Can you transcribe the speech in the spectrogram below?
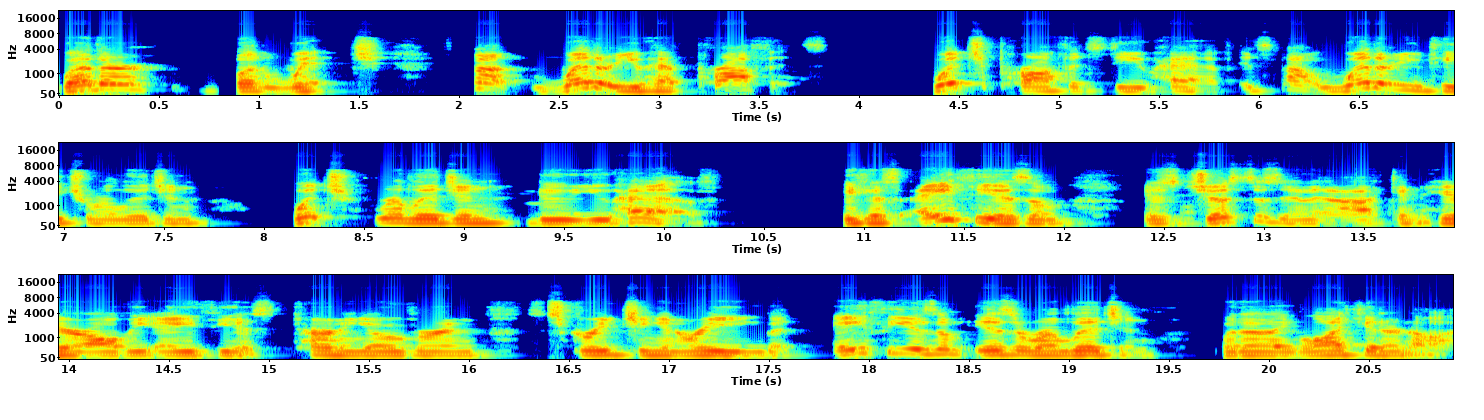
whether, but which. It's not whether you have prophets. Which prophets do you have? It's not whether you teach a religion, which religion do you have? Because atheism is just as, and I can hear all the atheists turning over and screeching and reading, but atheism is a religion, whether they like it or not.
